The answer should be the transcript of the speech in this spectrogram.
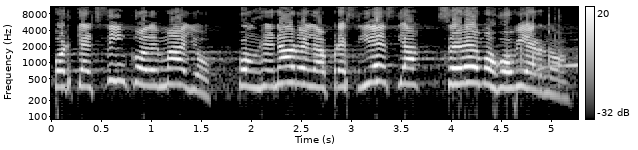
porque el 5 de mayo, con Genaro en la presidencia, seremos gobierno.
